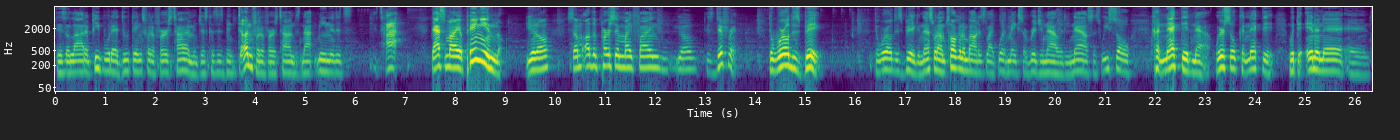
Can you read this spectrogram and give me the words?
There's a lot of people that do things for the first time, and just because it's been done for the first time does not mean that it's it's hot. That's my opinion, though. You know, some other person might find, you know, it's different. The world is big. The world is big, and that's what I'm talking about. It's like what makes originality now, since we so connected now. We're so connected with the internet and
